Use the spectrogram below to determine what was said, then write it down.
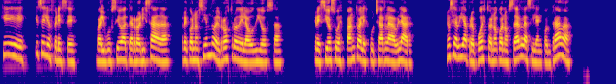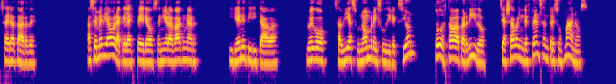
¿Qué. qué se le ofrece? balbuceó aterrorizada, reconociendo el rostro de la odiosa. Creció su espanto al escucharla hablar. ¿No se había propuesto no conocerla si la encontraba? Ya era tarde. Hace media hora que la espero, señora Wagner. Irene tiritaba. Luego, ¿sabía su nombre y su dirección? Todo estaba perdido. Se hallaba indefensa entre sus manos.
